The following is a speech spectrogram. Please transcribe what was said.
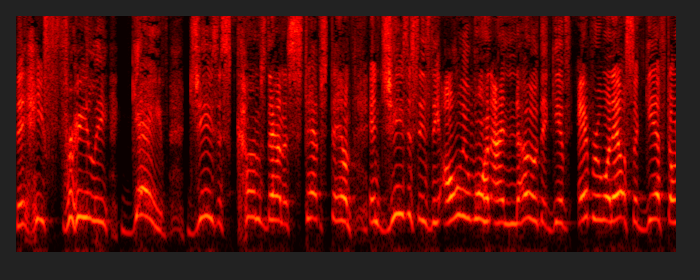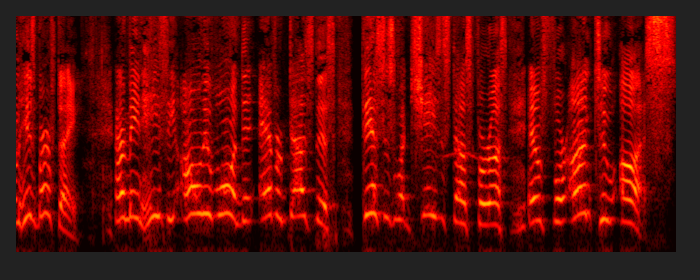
that he freely gave. Jesus comes down and steps down, and Jesus is the only one I know that gives everyone else a gift on his birthday. I mean, he's the only one that ever does this. This is what Jesus does for us. And for unto us,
